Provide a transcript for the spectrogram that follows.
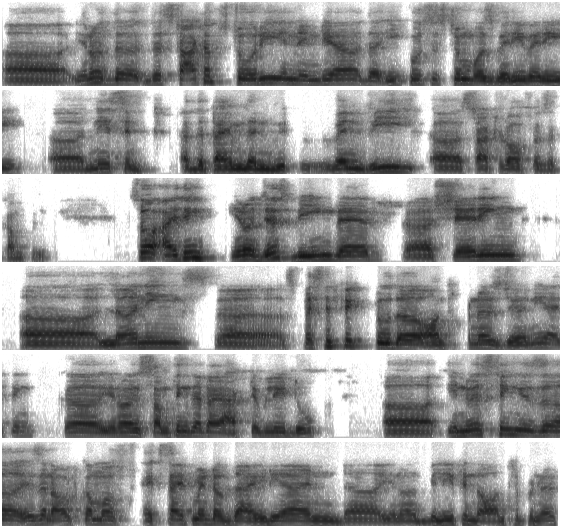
Uh, you know the the startup story in india the ecosystem was very very uh, nascent at the time then we, when we uh, started off as a company. So I think you know just being there, uh, sharing uh, learnings uh, specific to the entrepreneur's journey, I think uh, you know is something that I actively do. Uh, investing is a is an outcome of excitement of the idea and uh, you know belief in the entrepreneur.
